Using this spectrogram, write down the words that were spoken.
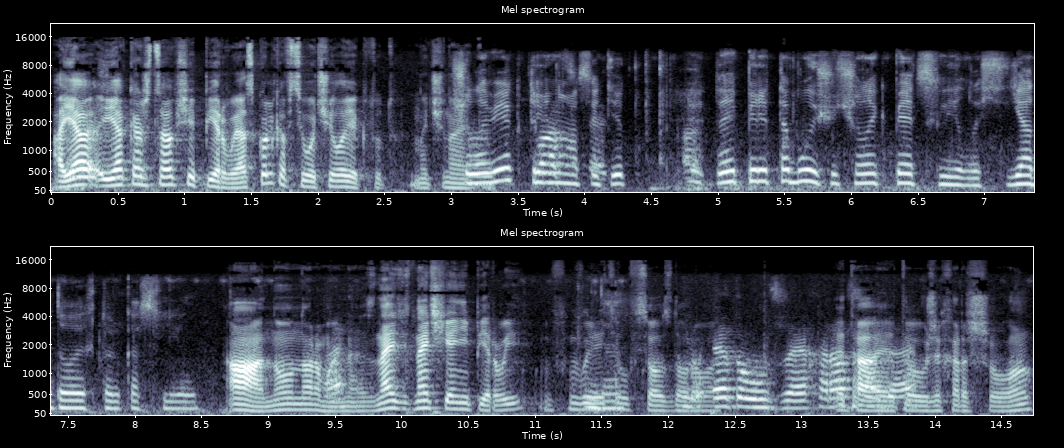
А я, я, кажется, вообще первый. А сколько всего человек тут начинает? Человек 25. 13. и- А. Да перед тобой еще человек 5 слилось. Я двоих только слил. А, ну нормально. Знаете, значит, я не первый вылетел. Все, Ну, здорово. это уже хорошо, это, да. это уже хорошо.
